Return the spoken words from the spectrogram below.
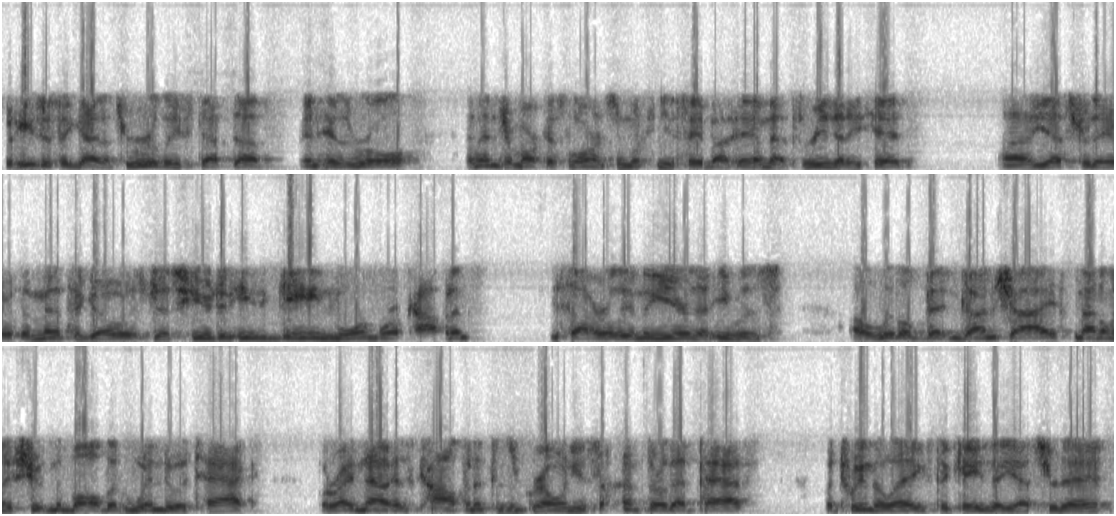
So he's just a guy that's really stepped up in his role. And then Jamarques Lawrence, and what can you say about him? That three that he hit uh, yesterday with a minute to go was just huge, and he's gained more and more confidence. You saw early in the year that he was a little bit gun shy, not only shooting the ball, but when to attack. But right now, his confidence is growing. You saw him throw that pass between the legs to Keisei yesterday.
